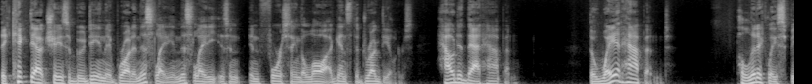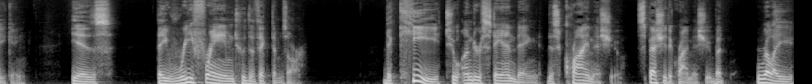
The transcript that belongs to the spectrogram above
They kicked out Chesa Boudin, they brought in this lady, and this lady is enforcing the law against the drug dealers. How did that happen? The way it happened, politically speaking, is they reframed who the victims are. The key to understanding this crime issue, especially the crime issue, but really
